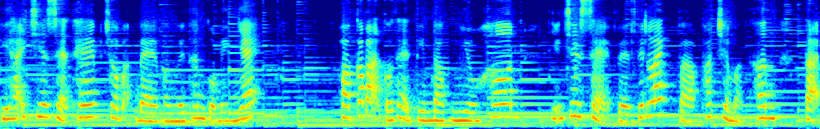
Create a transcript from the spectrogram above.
thì hãy chia sẻ thêm cho bạn bè và người thân của mình nhé. Hoặc các bạn có thể tìm đọc nhiều hơn những chia sẻ về viết lách và phát triển bản thân tại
